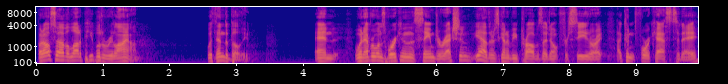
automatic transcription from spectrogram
But I also have a lot of people to rely on within the building. And when everyone's working in the same direction, yeah, there's going to be problems I don't foresee or I, I couldn't forecast today.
